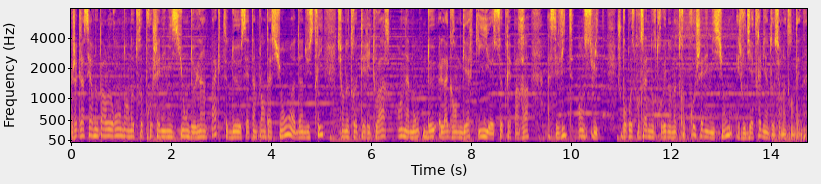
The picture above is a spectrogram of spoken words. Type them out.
Jacques Grasser, nous parlerons dans notre prochaine émission de l'impact de cette implantation d'industrie sur notre territoire en amont de la Grande Guerre qui se préparera assez vite ensuite. Je vous propose pour cela de nous retrouver dans notre prochaine émission et je vous dis à très bientôt sur notre antenne.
